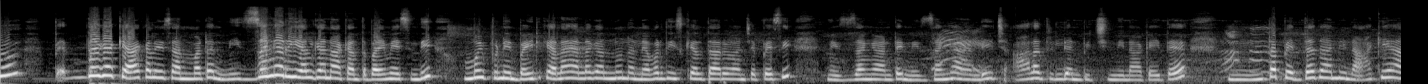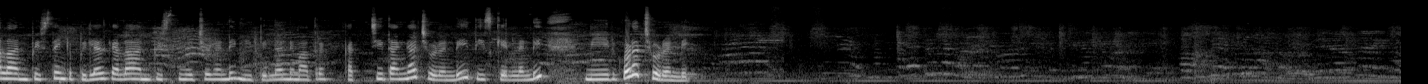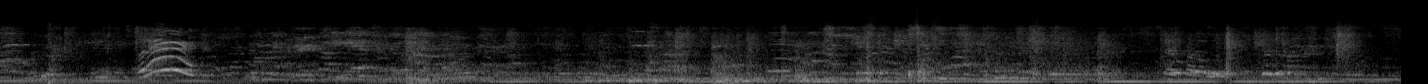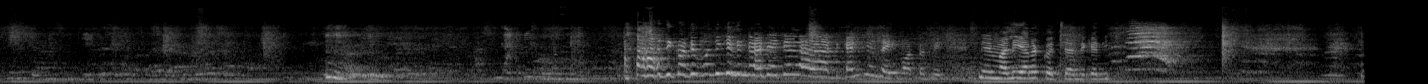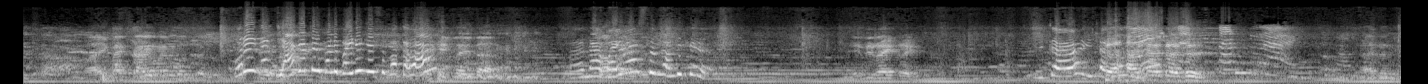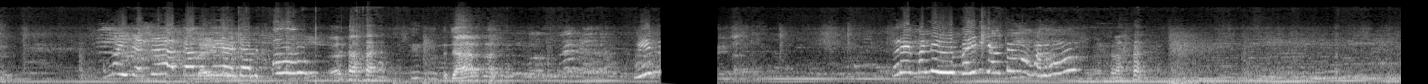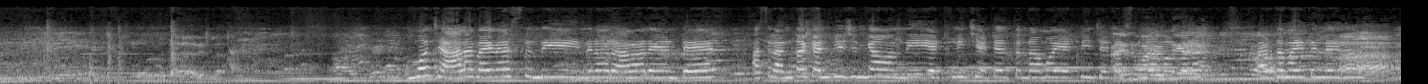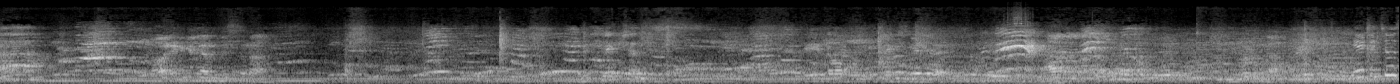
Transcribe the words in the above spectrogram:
పెద్దగా కేకలేసాను అనమాట నిజంగా రియల్గా నాకు అంత భయం వేసింది అమ్మ ఇప్పుడు నేను బయటికి ఎలా వెళ్ళగలను? నన్ను ఎవరు తీసుకెళ్తారు? అని చెప్పేసి నిజంగా అంటే నిజంగా అండి చాలా థ్రిల్ అనిపించింది నాకైతే. ఇంత పెద్దదాన్ని నాకే అలా అనిపిస్తే ఇంకా పిల్లలకి ఎలా అనిపిస్తుందో చూడండి. మీ పిల్లల్ని మాత్రం ఖచ్చితంగా చూడండి తీసుకెళ్ళండి. మీరు కూడా చూడండి. అయిపోతుంది నేను మళ్ళీ వెనక్కి వచ్చాను అందుకని. ఐమాక్స్ ఆగమైపోతుంది. ఒరే నేను జాగ్రత్తగా మళ్ళీ బయట తీసుకుపోతావా? ఇట్లయితా. నా భయం వస్తుంది అందుకే. ఇది రైట్ రైట్ ఇటా ఇటా అటు, అమ్మో చాలా భయం వేస్తుంది ఇందులో రావాలి అంటే అసలు అంతా కన్ఫ్యూజన్గా ఉంది ఎటు నుంచి ఎటు వెళ్తున్నామో ఎటు నుంచి ఎటు వస్తున్నామో కూడా అర్థమైతలేదు అనిపిస్తున్నా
